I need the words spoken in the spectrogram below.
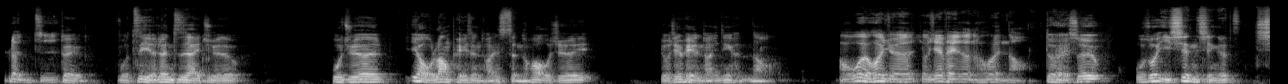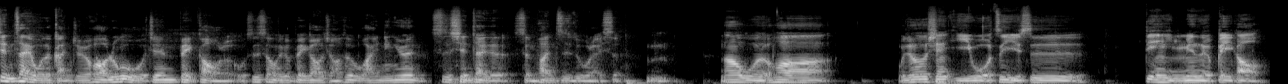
认知，对我自己的认知来觉得，我觉得要我让陪审团审的话，我觉得有些陪审团一定很闹。哦，我也会觉得有些陪审团会很闹，对，所以我说以现行的现在我的感觉的话，如果我今天被告了，我是身为一个被告角色，我还宁愿是现在的审判制度来审。嗯。那我的话，我就先以我自己是电影里面的被告，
